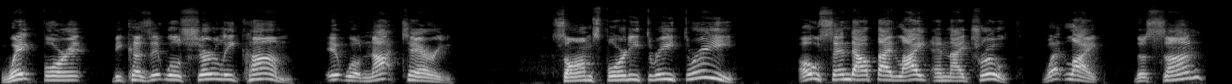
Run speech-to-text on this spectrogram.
Wait for it, because it will surely come. It will not tarry. Psalms 43 3. Oh, send out thy light and thy truth. What light? The sun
